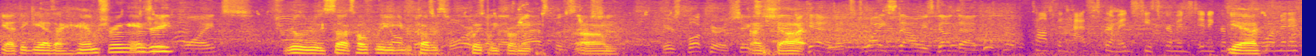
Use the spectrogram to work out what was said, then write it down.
yeah, I think he has a hamstring injury. Which really, really sucks. Hopefully he recovers quickly from it. Um, nice shot. Thompson has scrimmaged. He scrimmaged in increments yeah. four minutes,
